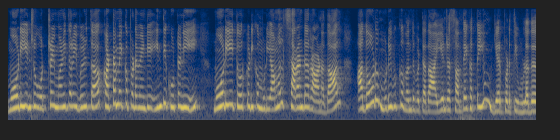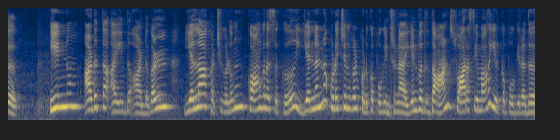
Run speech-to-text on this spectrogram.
மோடி என்ற ஒற்றை மனிதரை வீழ்த்த கட்டமைக்கப்பட வேண்டிய இந்தி கூட்டணி மோடியை தோற்கடிக்க முடியாமல் சரண்டர் ஆனதால் அதோடு முடிவுக்கு வந்துவிட்டதா என்ற சந்தேகத்தையும் ஏற்படுத்தியுள்ளது. இன்னும் அடுத்த ஐந்து ஆண்டுகள் எல்லா கட்சிகளும் காங்கிரசுக்கு என்னென்ன குடைச்சல்கள் கொடுக்க போகின்றன என்பதுதான் சுவாரஸ்யமாக இருக்கப் போகிறது.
